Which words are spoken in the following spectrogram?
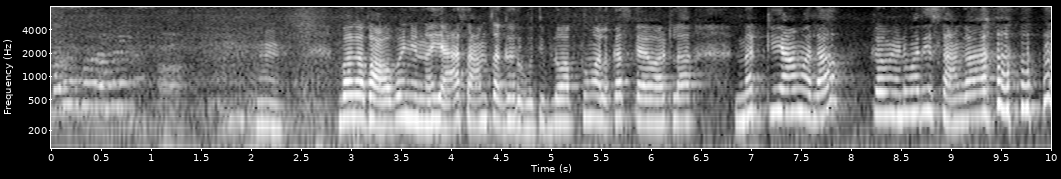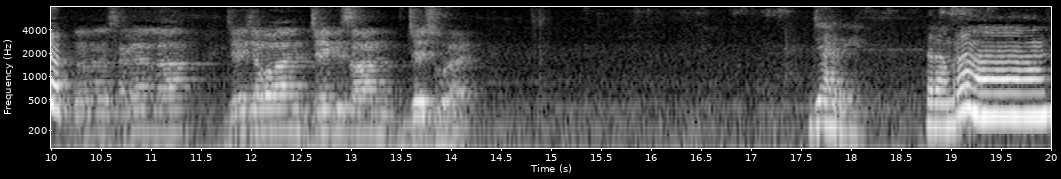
सगळं बदललंय ना हा हम्म. बघा भाऊ बहिणींना या असा आमचा घरगुती ब्लॉग तुम्हाला कसं काय वाटला नक्की आम्हाला कमेंटमध्ये सांगा. तर सगळ्यांना जय जवान जय किसान जय शिवराय. जय हरी. राम राम.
